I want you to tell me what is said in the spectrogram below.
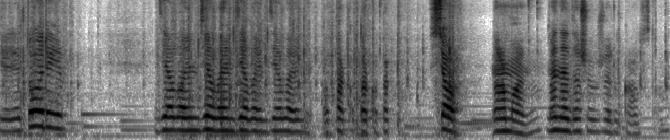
территории. Делаем, делаем, делаем, делаем. Вот так, вот так, вот так. Все, нормально. У мене даже уже рука устала.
